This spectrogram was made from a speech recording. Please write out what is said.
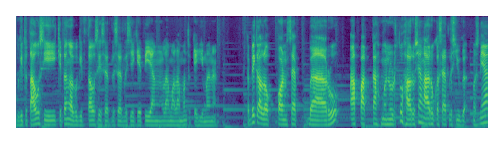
begitu tahu sih kita nggak begitu tahu sih setlist setlist JKT yang lama-lama tuh kayak gimana. Tapi kalau konsep baru apakah menurut tuh harusnya ngaruh ke setlist juga? Maksudnya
